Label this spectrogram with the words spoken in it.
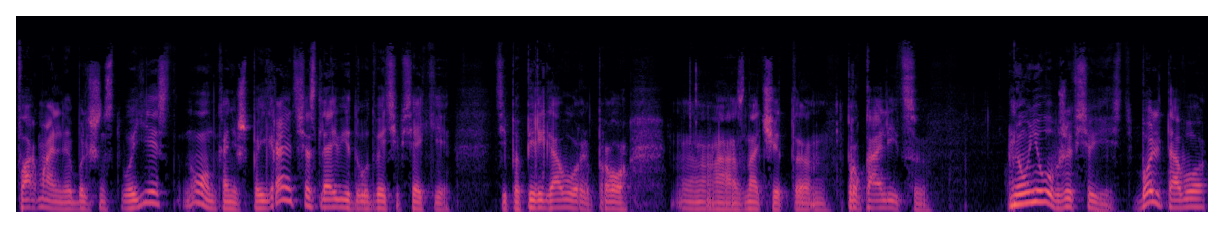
формальное большинство есть. Ну, он, конечно, поиграет сейчас для вида вот эти всякие типа переговоры про, а, значит, э, про коалицию. Но у него уже все есть. Более того,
